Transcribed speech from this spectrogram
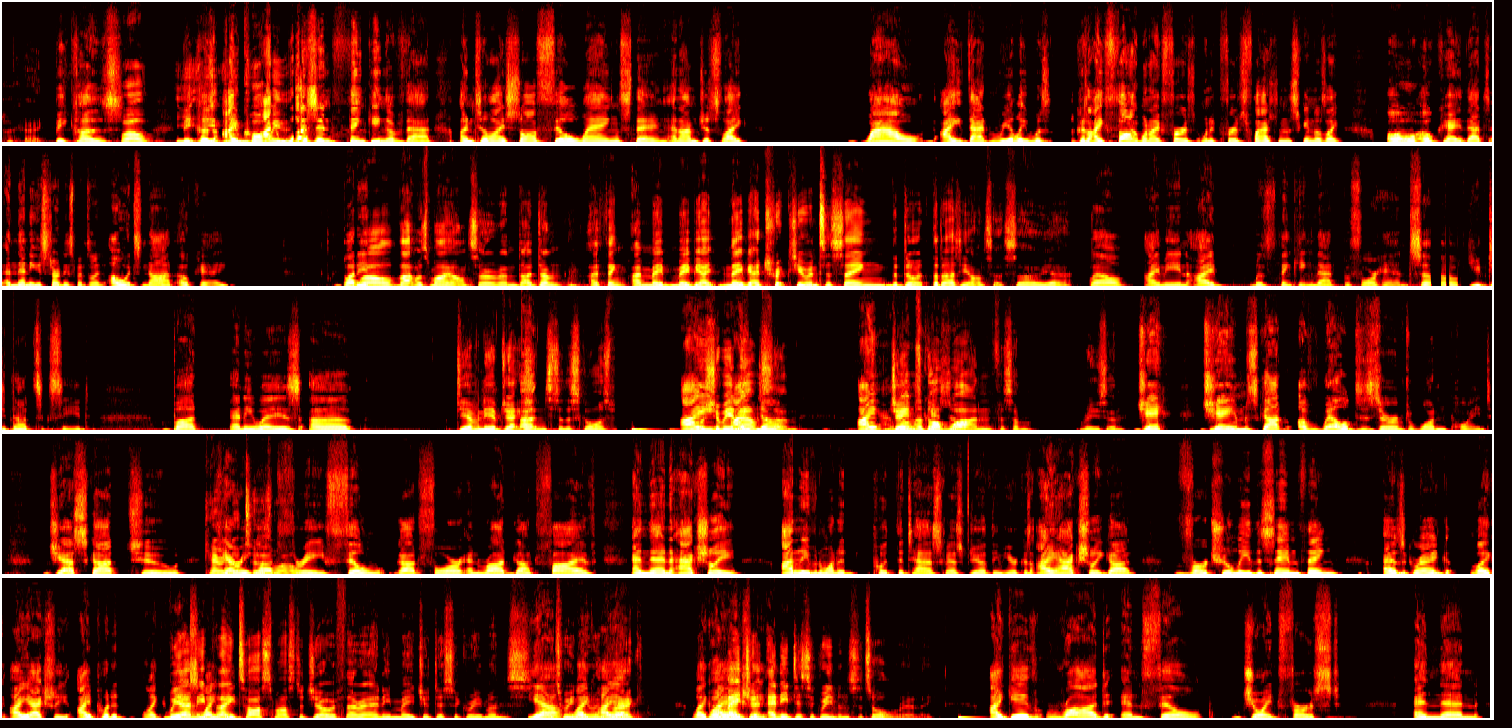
Okay. because Well, you, because you, you I I me. wasn't thinking of that until I saw Phil Wang's thing, and I'm just like, wow, I that really was because I thought when I first when it first flashed on the screen, I was like, oh, okay, that's, and then he started explaining, like, oh, it's not okay, but it, well, that was my answer, and I don't. I think I may, maybe I maybe I tricked you into saying the the dirty answer. So yeah. Well, I mean, I was thinking that beforehand, so you did not succeed. But anyways, uh Do you have any objections to the scores, I or should we announce them? I well, James okay, got so one for some reason. Ja- James got a well-deserved one point. Jess got two. Kerry Carrie got two got, well. three. Phil got four, and Rhod got five. And then actually, I don't even want to put the Taskmaster Joe theme here because I actually got virtually the same thing as Greg. Like I actually I put it like We only slightly- play Taskmaster Joe if there are any major disagreements Yeah, between like you and I- uh, Greg. like well, I major actually, any disagreements at all, really. I gave Rhod and Phil joint first, and then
